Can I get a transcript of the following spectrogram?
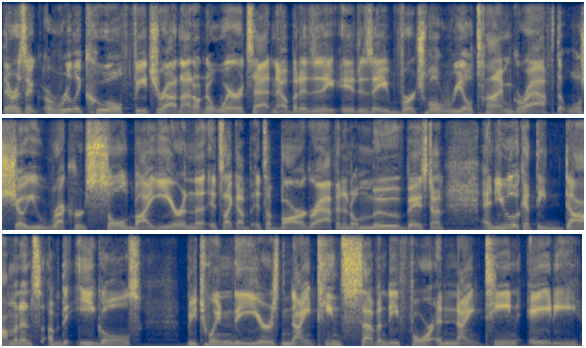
there is a, a really cool feature out, and I don't know where it's at now, but it is a, it is a virtual real time graph that will show you records sold by year, and the it's like a it's a bar graph, and it'll move based on. And you look at the dominance of the Eagles between the years 1974 and 1980.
